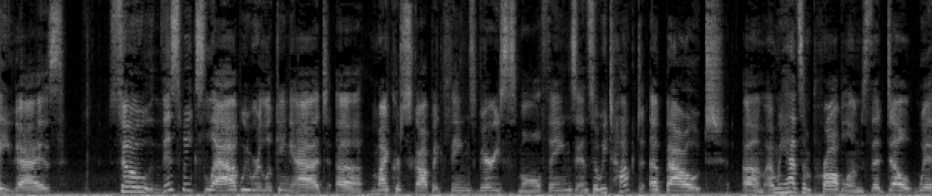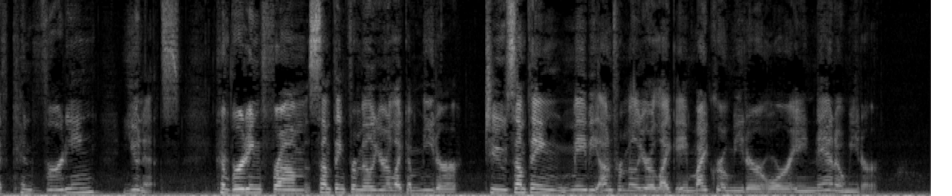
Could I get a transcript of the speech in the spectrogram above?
Hey, you guys. So this week's lab, we were looking at uh, microscopic things, very small things, and so we talked about, um, and we had some problems that dealt with converting units, converting from something familiar like a meter to something maybe unfamiliar like a micrometer or a nanometer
